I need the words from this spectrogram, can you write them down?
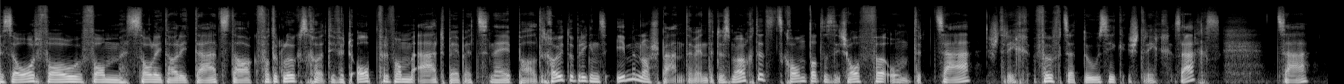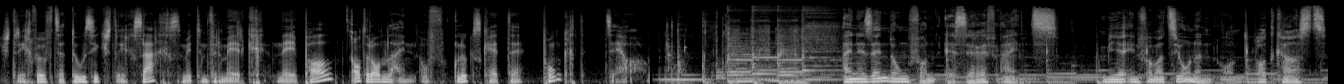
Ein vom Solidaritätstag von der Glückskette für die Opfer vom Erdbeben in Nepal. Ihr könnt übrigens immer noch spenden, wenn ihr das möchtet. Das Konto das ist offen unter 10-15000-6 10-15000-6 mit dem Vermerk Nepal oder online auf glückskette.ch. Eine Sendung von SRF1. Mehr Informationen und Podcasts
